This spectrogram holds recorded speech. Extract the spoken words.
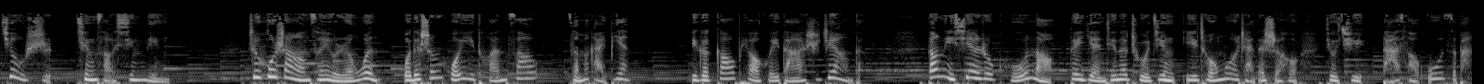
就是清扫心灵。知乎上曾有人问：“我的生活一团糟，怎么改变？”一个高票回答是这样的：“当你陷入苦恼，对眼前的处境一筹莫展的时候，就去打扫屋子吧。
